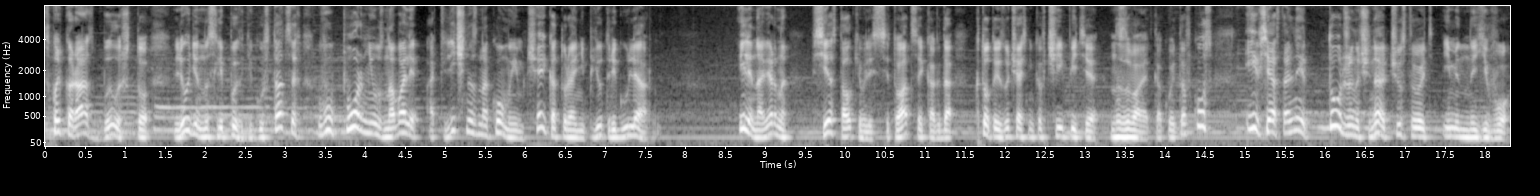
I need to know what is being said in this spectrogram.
Сколько раз было, что люди на слепых дегустациях в упор не узнавали отлично знакомый им чай, который они пьют регулярно. Или, наверное, все сталкивались с ситуацией, когда кто-то из участников чаепития называет какой-то вкус, и все остальные тут же начинают чувствовать именно его.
